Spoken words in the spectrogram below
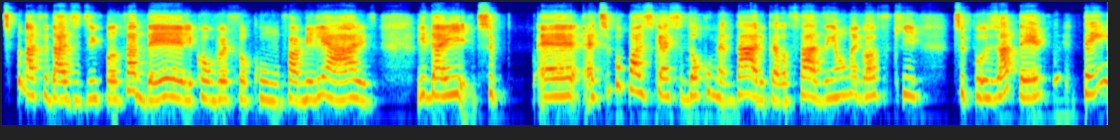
tipo na cidade de infância dele, conversou com familiares e daí tipo é, é tipo podcast documentário que elas fazem, é um negócio que tipo já teve, tem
